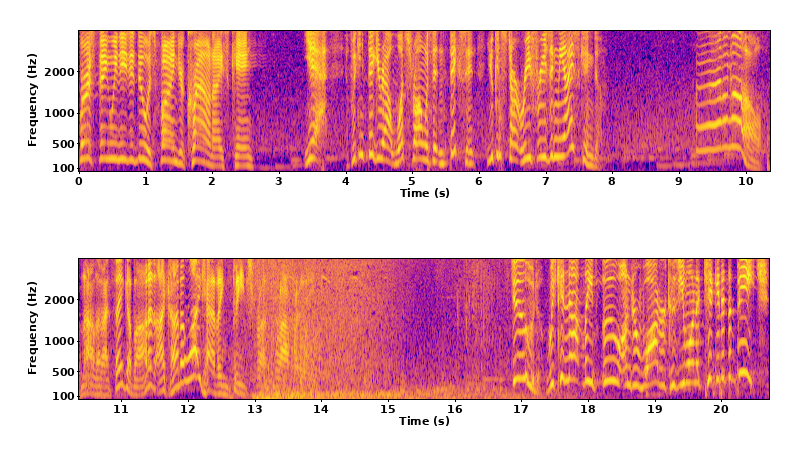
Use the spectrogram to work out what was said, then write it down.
First thing we need to do is find your crown, Ice King. Yeah, if we can figure out what's wrong with it and fix it, you can start refreezing the Ice Kingdom. I don't know. Now that I think about it, I kind of like having beachfront property. Dude, we cannot leave Ooo underwater because you want to kick it at the beach.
